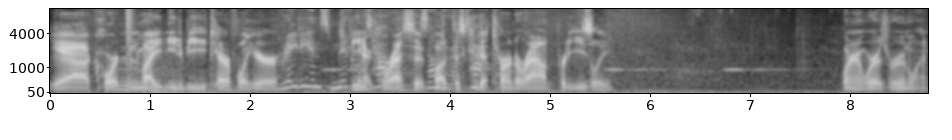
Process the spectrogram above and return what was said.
yeah, Corden might need to be careful here. Radiant's middle being aggressive, is under but this can get turned around pretty easily. Wondering where his rune went.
